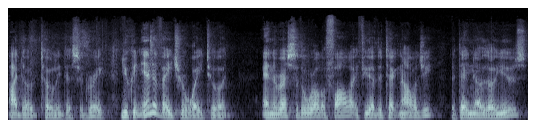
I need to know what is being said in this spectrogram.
I don't totally disagree. You can innovate your way to it, and the rest of the world will follow if you have the technology that they know they'll use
